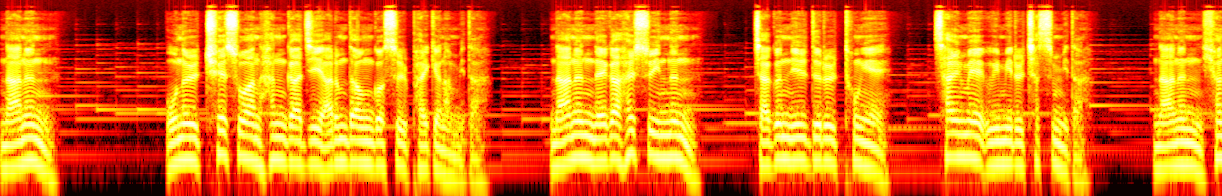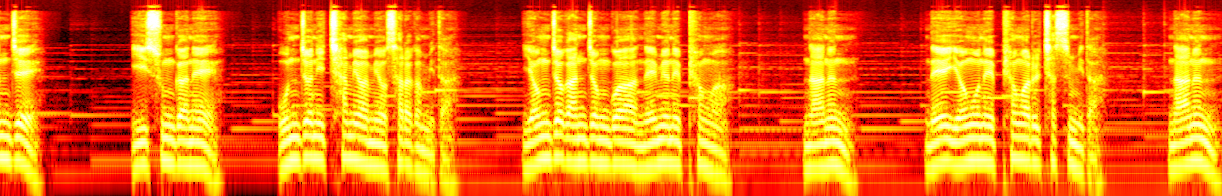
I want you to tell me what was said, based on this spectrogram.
나는 오늘 최소한 한 가지 아름다운 것을 발견합니다. 나는 내가 할 수 있는 작은 일들을 통해 삶의 의미를 찾습니다. 나는 현재 이 순간에 온전히 참여하며 살아갑니다. 영적 안정과 내면의 평화. 나는 내 영혼의 평화를 찾습니다. 나는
